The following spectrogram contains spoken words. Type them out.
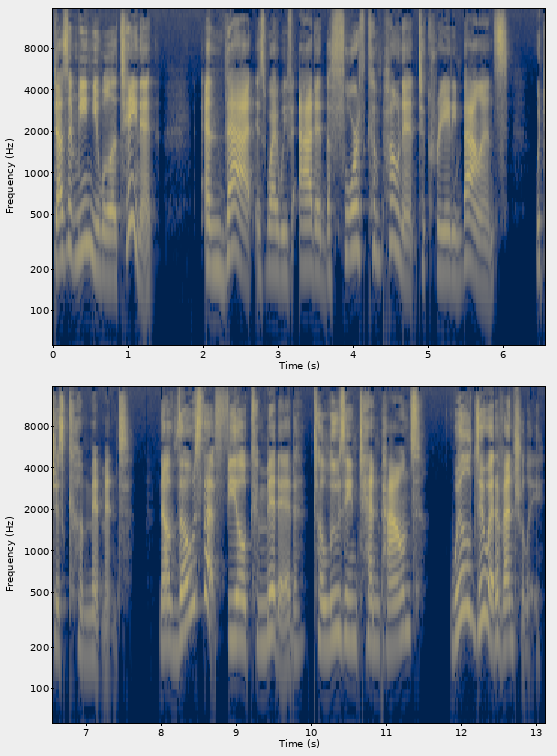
doesn't mean you will attain it. And that is why we've added the fourth component to creating balance, which is commitment. Now, those that feel committed to losing 10 pounds will do it eventually.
